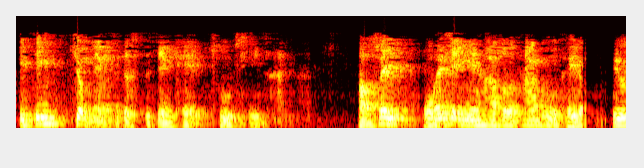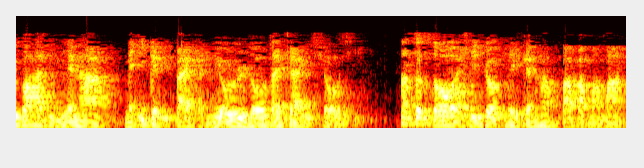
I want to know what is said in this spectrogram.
一定就没有这个时间可以促膝谈谈，好，所以我会建议他说，他如果可以，比如说他今天他每一个礼拜可能六日都在家里休息，那这时候其实就可以跟他爸爸妈妈，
